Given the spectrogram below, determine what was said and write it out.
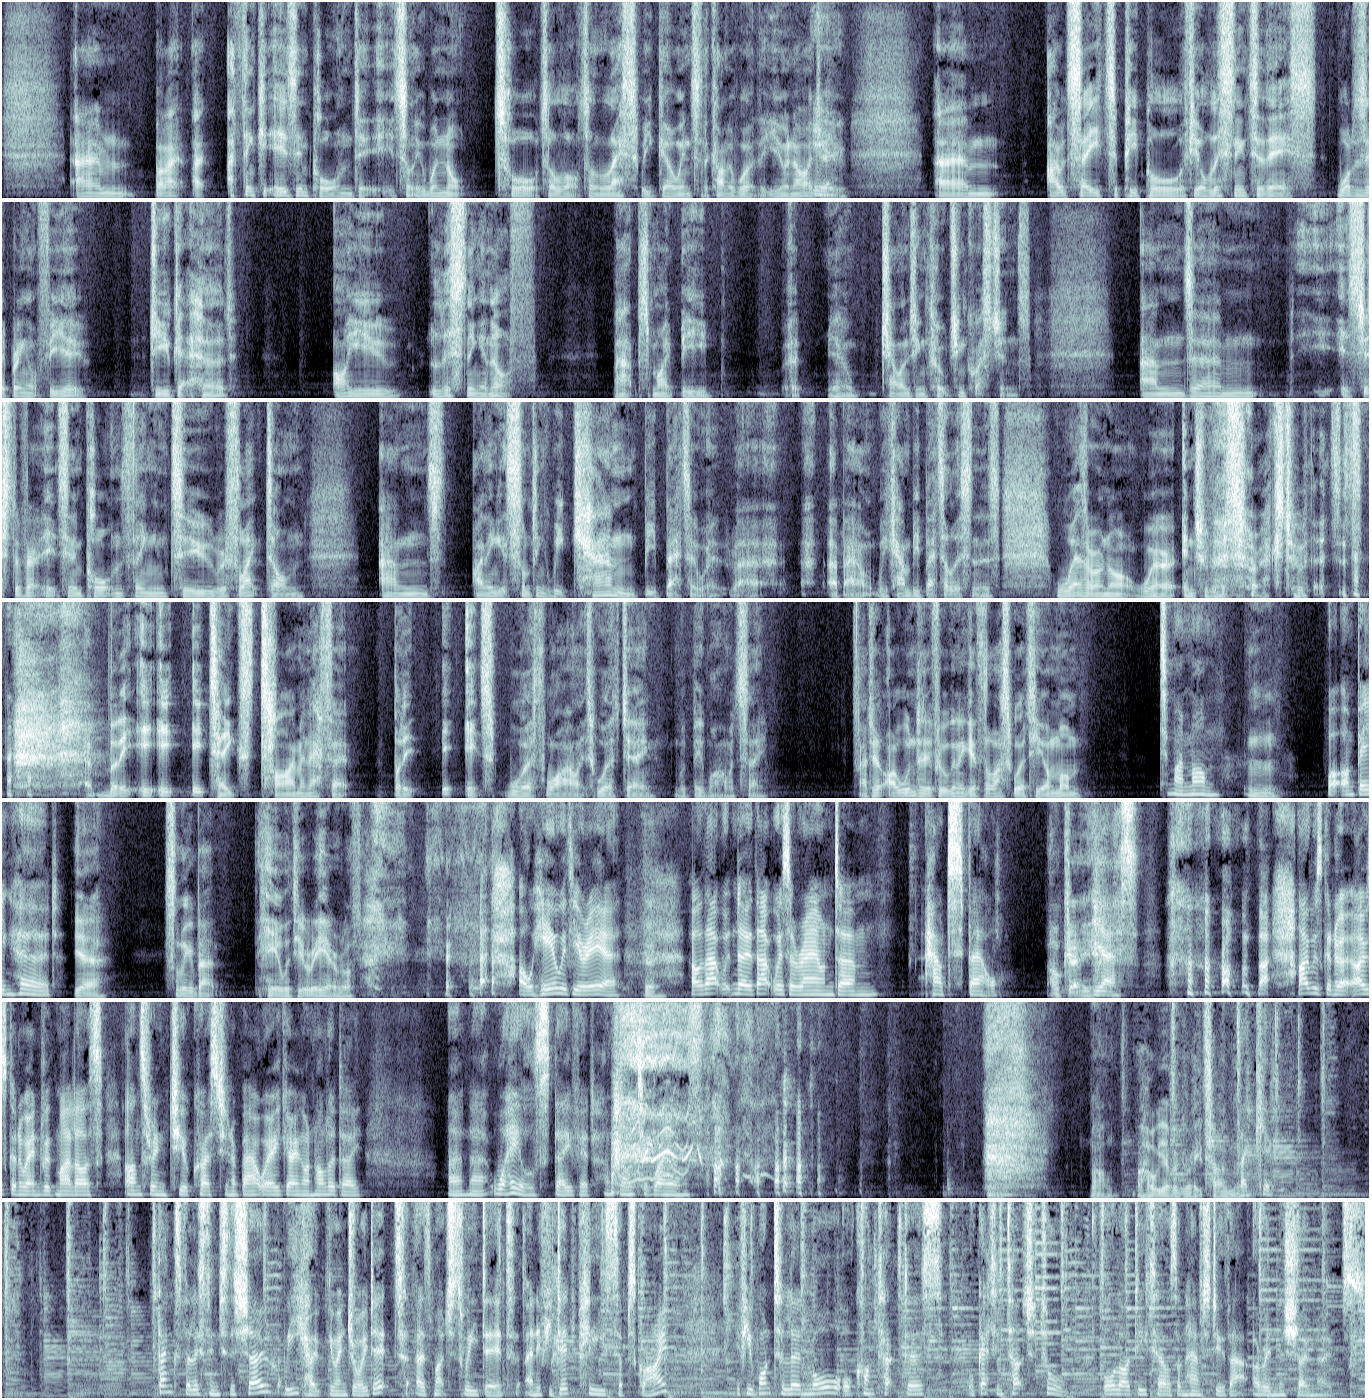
Um, but I, I, I, think it is important. It, it's something we're not taught a lot unless we go into the kind of work that you and I yeah. do. Um, I would say to people, if you're listening to this, what does it bring up for you? Do you get heard? Are you listening enough? Perhaps might be, uh, you know, challenging coaching questions, and um, it's just a very it's an important thing to reflect on, and I think it's something we can be better with. Uh, about we can be better listeners whether or not we're introverts or extroverts but it, it, it takes time and effort but it it, it's worthwhile. It's worth doing. Would be what I would say. I, just, I wondered if we were going to give the last word to your mum. To my mum. Mm. What on being heard? Yeah, something about hear with your ear or. oh, hear with your ear. Yeah. Oh, that was no, that was around um, how to spell. Okay. Yes. I was going to. I was going to end with my last answering to your question about where you're going on holiday. And uh, Wales, David. I'm going to Wales. well, I hope you have a great time. There. Thank you. Thanks for listening to the show. We hope you enjoyed it as much as we did. And if you did, please subscribe. If you want to learn more or contact us or get in touch at all, all our details on how to do that are in the show notes.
